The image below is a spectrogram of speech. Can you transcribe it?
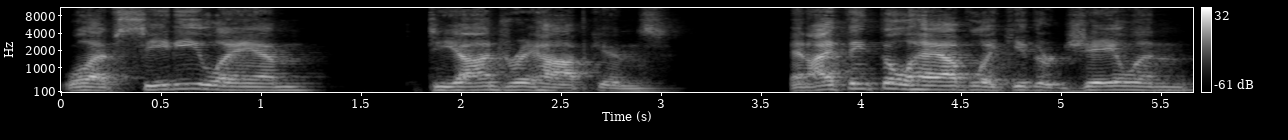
will have CeeDee Lamb, DeAndre Hopkins, and I think they'll have like either Jalin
